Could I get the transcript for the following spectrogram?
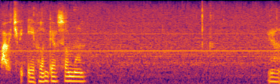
Why would you be evil and give someone? Yeah.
